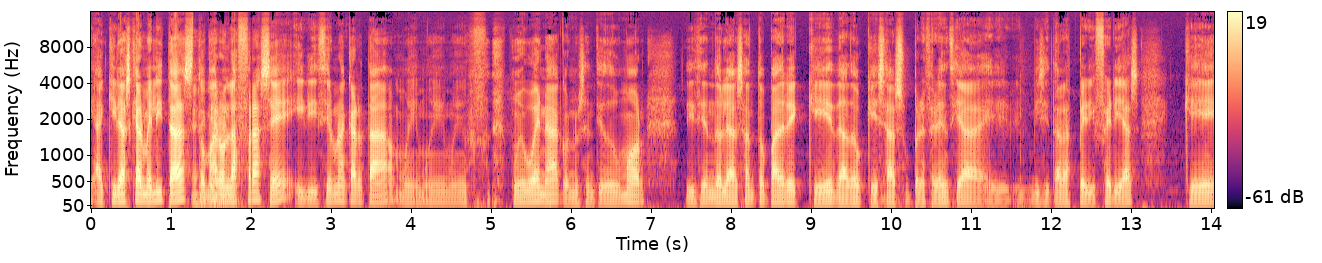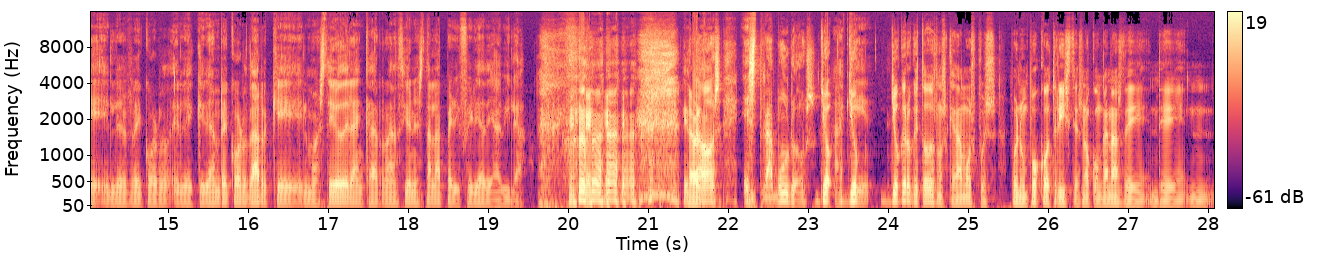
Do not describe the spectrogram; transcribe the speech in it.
sí. aquí las carmelitas tomaron la frase y le hicieron una carta muy, muy, muy, muy buena, con un sentido de humor, diciéndole al Santo Padre que, dado que esa su preferencia, eh, visitar las periferias, que le, le, querían recordar que el monasterio de la Encarnación está en la periferia de Ávila. Estamos extramuros. Yo, yo, yo, creo que todos nos quedamos, pues, bueno, un poco tristes, ¿no? Con ganas de, de,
